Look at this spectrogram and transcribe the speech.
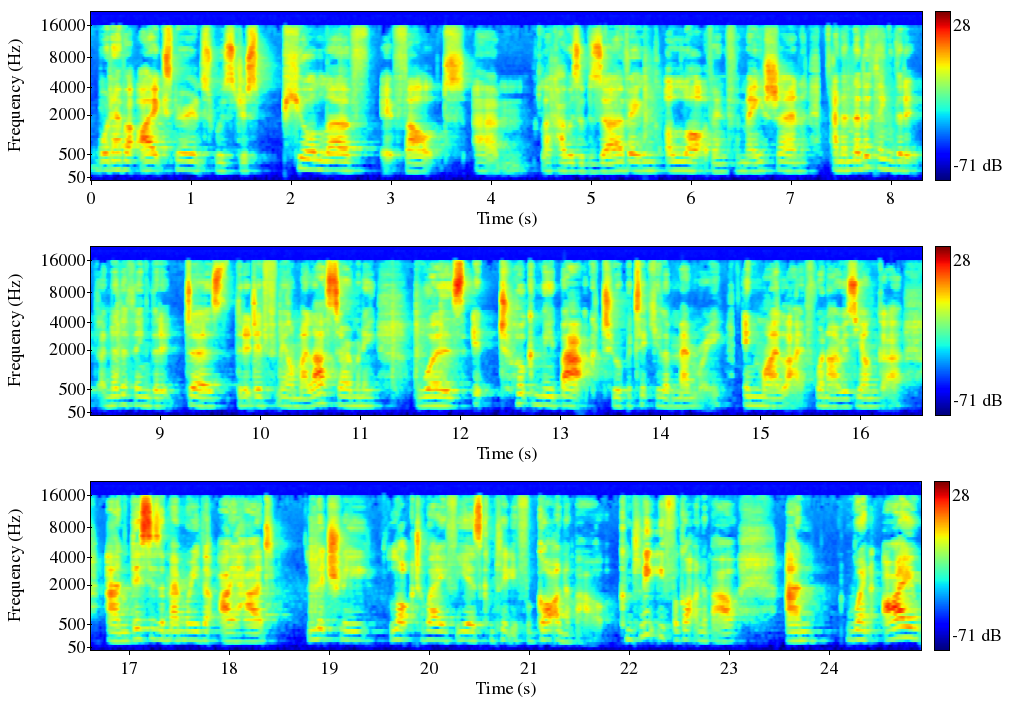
whatever I experienced was just pure love. It felt um, like I was observing a lot of information. And another thing that it another thing that it does that it did for me on my last ceremony was it took me back to a particular memory in my life when I was younger. And this is a memory that I had literally locked away for years, completely forgotten about, completely forgotten about. And when I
